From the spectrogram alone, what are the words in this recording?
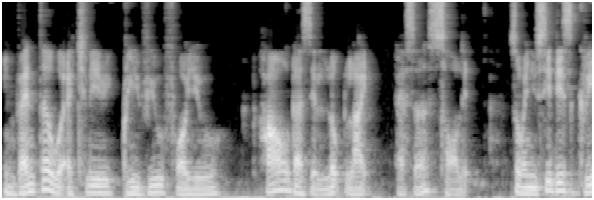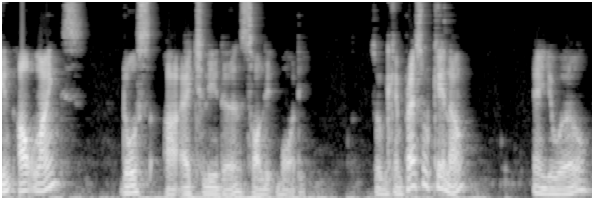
Inventor will actually preview for you how does it look like as a solid. So when you see these green outlines, those are actually the solid body. So we can press OK now and you will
